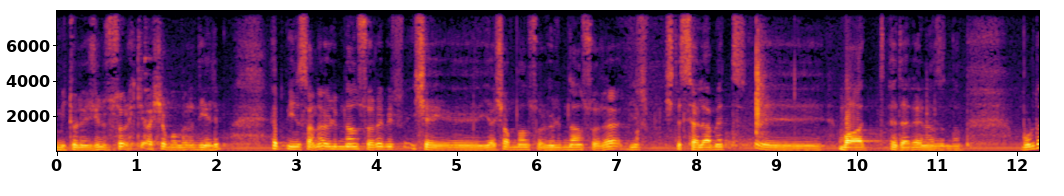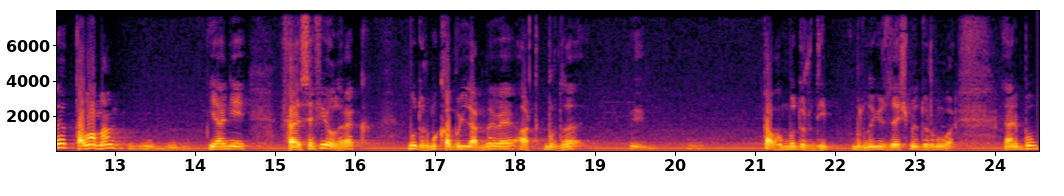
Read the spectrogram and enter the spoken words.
mitolojinin sonraki aşamaları diyelim hep insana ölümden sonra bir şey e, yaşamdan sonra ölümden sonra bir işte selamet e, vaat eder en azından. Burada tamamen yani felsefi olarak bu durumu kabullenme ve artık burada e, tamam budur deyip bununla yüzleşme durumu var. Yani bu,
